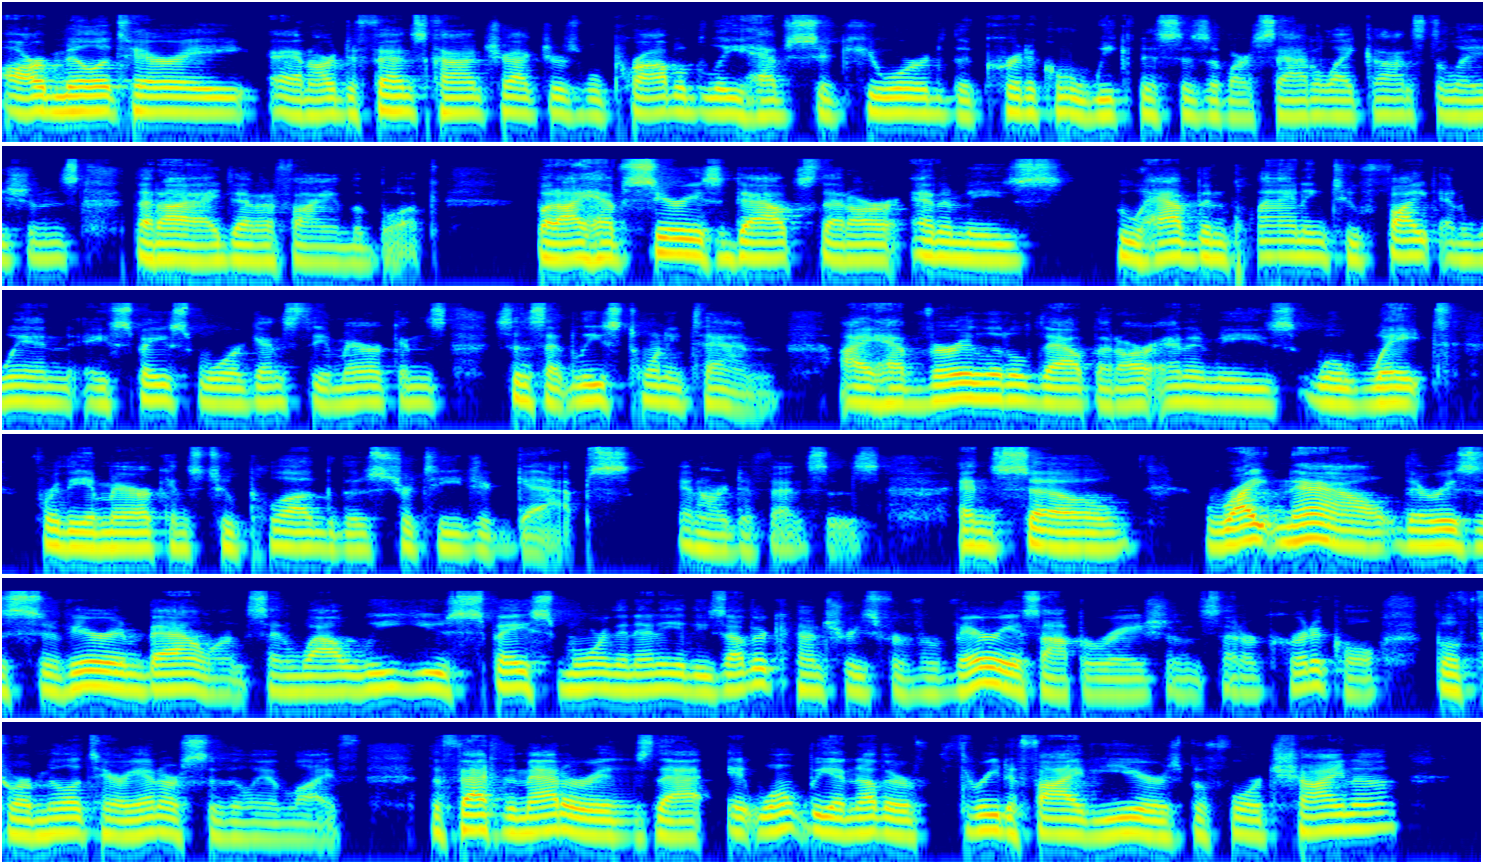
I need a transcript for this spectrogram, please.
our military and our defense contractors will probably have secured the critical weaknesses of our satellite constellations that I identify in the book. But I have serious doubts that our enemies who have been planning to fight and win a space war against the Americans since at least 2010. I have very little doubt that our enemies will wait for the Americans to plug those strategic gaps in our defenses. And so right now there is a severe imbalance and while we use space more than any of these other countries for, for, various operations that are critical both to our military and our civilian life the fact of the matter is that it won't be another three to five years before china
